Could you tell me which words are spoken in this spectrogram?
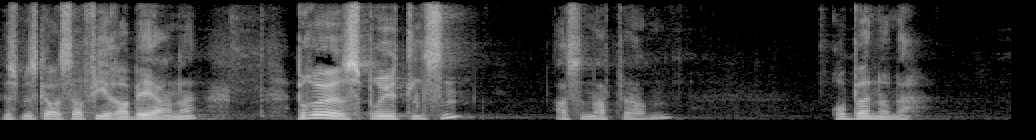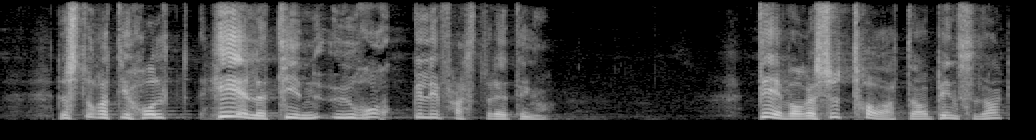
hvis vi skal ha fire b-ene, brødsbrytelsen, altså nattverden, og bønnene. Det står at de holdt hele tiden urokkelig fast ved de tingene. Det var resultatet av pinsedag.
